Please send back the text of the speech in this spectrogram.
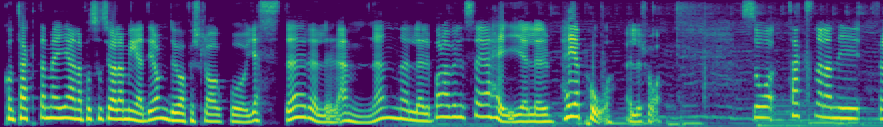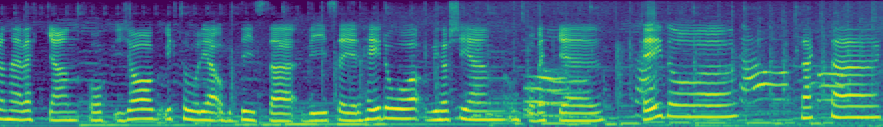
Kontakta mig gärna på sociala medier om du har förslag på gäster eller ämnen eller bara vill säga hej eller heja på eller så. Så tack snälla ni för den här veckan och jag, Victoria och Disa, vi säger hej då. Vi hörs igen om två veckor. Hej då! Tack, tack!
